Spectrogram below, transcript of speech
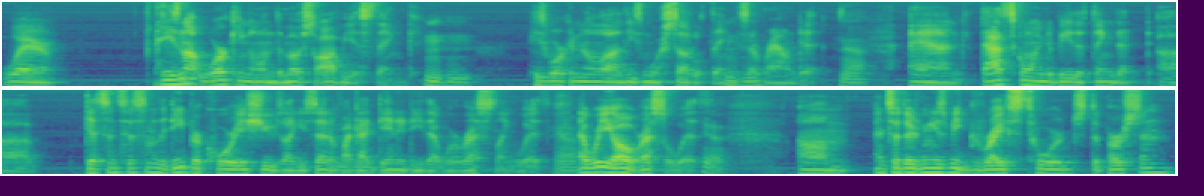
where he's not working on the most obvious thing Mm-hmm. he's working on a lot of these more subtle things Mhm. around it Yeah. and that's going to be the thing that uh, gets into some of the deeper core issues like you said of like Mhm. identity that we're wrestling with Yeah. that we all wrestle with Yeah. um, and so there needs to be grace towards the person.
